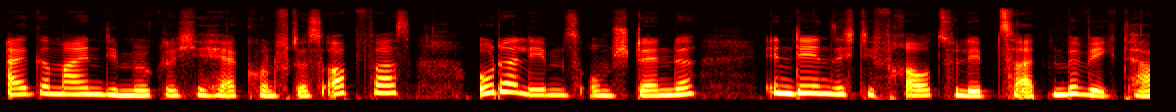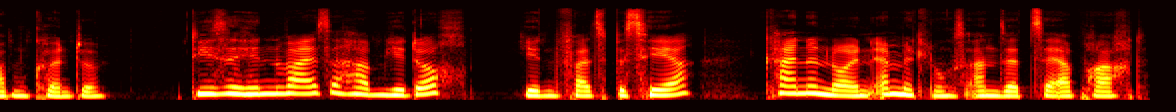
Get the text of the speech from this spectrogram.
allgemein die mögliche Herkunft des Opfers oder Lebensumstände, in denen sich die Frau zu Lebzeiten bewegt haben könnte. Diese Hinweise haben jedoch, jedenfalls bisher, keine neuen Ermittlungsansätze erbracht,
